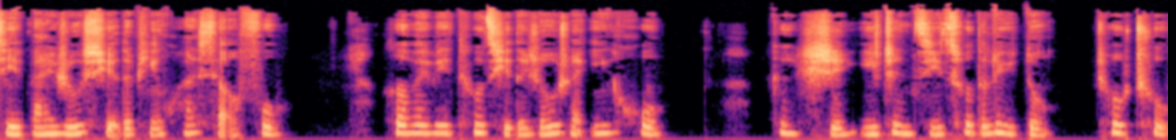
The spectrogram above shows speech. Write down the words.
洁白如雪的平滑小腹和微微凸起的柔软阴户。更是一阵急促的律动、抽搐，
